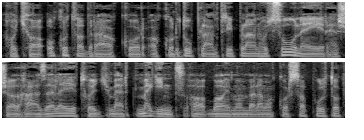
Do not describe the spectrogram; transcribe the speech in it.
hogyha okot ad rá, akkor, akkor duplán, triplán, hogy szó ne érhesse a ház elejét, hogy mert megint, ha baj van velem, akkor szapultok,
